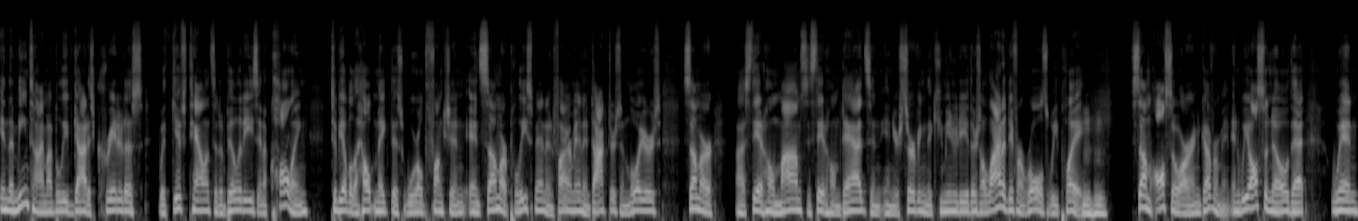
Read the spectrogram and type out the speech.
In the meantime, I believe God has created us with gifts, talents, and abilities and a calling to be able to help make this world function. And some are policemen and firemen and doctors and lawyers. Some are uh, stay at home moms and stay at home dads, and, and you're serving the community. There's a lot of different roles we play. Mm-hmm. Some also are in government. And we also know that when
